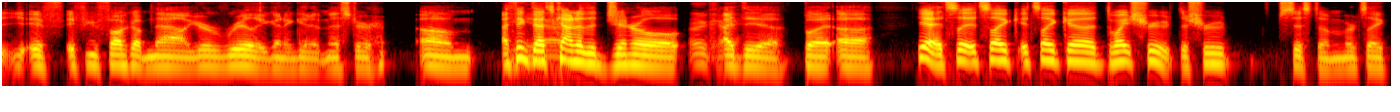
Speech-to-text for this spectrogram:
if if you fuck up now, you're really gonna get it, Mister. Um, I think that's kind of the general Okay. idea, but uh, yeah, it's it's like it's like uh, Dwight Schrute, the Schrute system, where it's like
